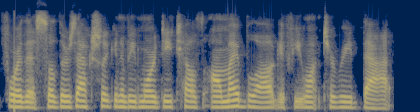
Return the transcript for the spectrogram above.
for this. So there's actually going to be more details on my blog if you want to read that.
